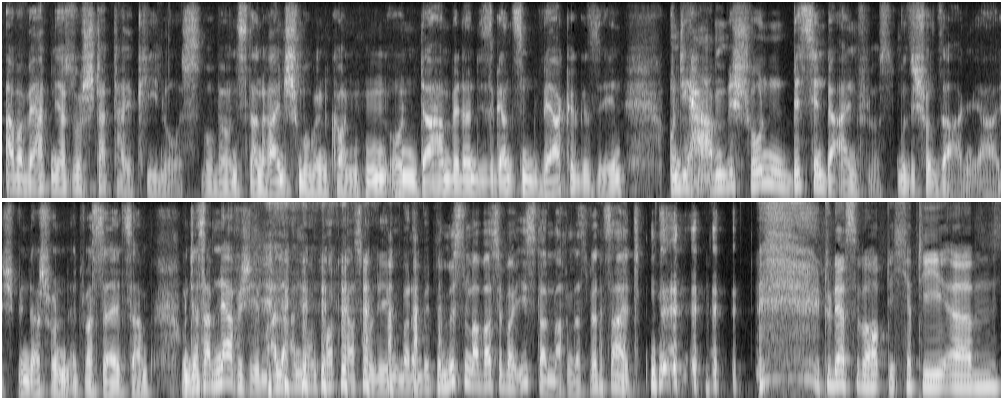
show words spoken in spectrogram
Aber wir hatten ja so Stadtteilkinos, wo wir uns dann reinschmuggeln konnten. Und da haben wir dann diese ganzen Werke gesehen. Und die haben mich schon ein bisschen beeinflusst, muss ich schon sagen. Ja, ich bin da schon etwas seltsam. Und deshalb nerv ich eben alle anderen Podcast-Kollegen immer damit. Wir müssen mal was über Eastern machen. Das wird Zeit. du nervst überhaupt nicht. Ich habe die, ähm,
